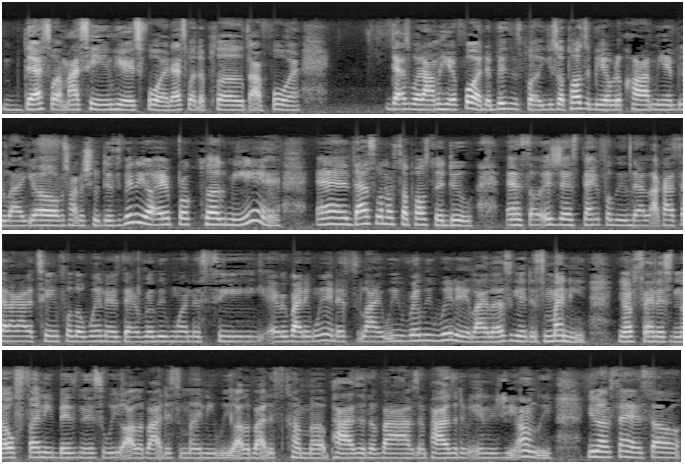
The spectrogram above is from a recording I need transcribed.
that's what my team here is for. That's what the plugs are for that's what I'm here for, the business plug. You're supposed to be able to call me and be like, yo, I'm trying to shoot this video. April, plug me in. And that's what I'm supposed to do. And so it's just thankfully that, like I said, I got a team full of winners that really want to see everybody win. It's like, we really with it. Like, let's get this money. You know what I'm saying? It's no funny business. We all about this money. We all about this come up, positive vibes and positive energy only. You know what I'm saying? So,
